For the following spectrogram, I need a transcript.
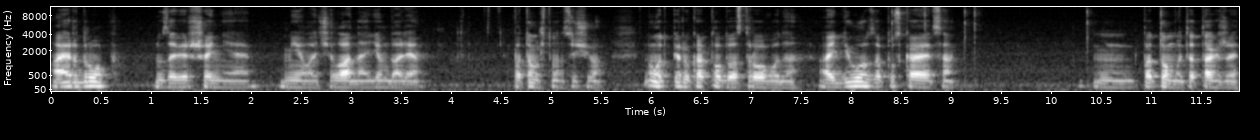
аирдроп. Завершение мелочи. Ладно, идем далее. Потом что у нас еще? Ну вот первый квартал 2022 года. IDO запускается. Потом это также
